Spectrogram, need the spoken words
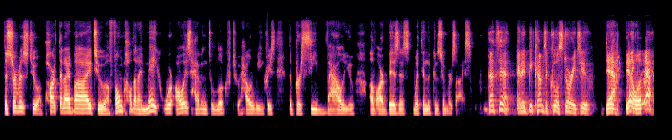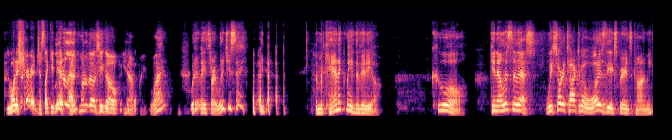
the service to a part that I buy to a phone call that I make, we're always having to look to how do we increase the perceived value of our business within the consumer's eyes. That's it. And it becomes a cool story too. Yeah. Yeah. like, Well, yeah. You want to share it just like you did. Right? one of those you go, you know, like, what? What did, wait, sorry, what did you say? You did- the mechanic made the video. Cool. Okay, now listen to this. We sort of talked about what is the experience economy.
